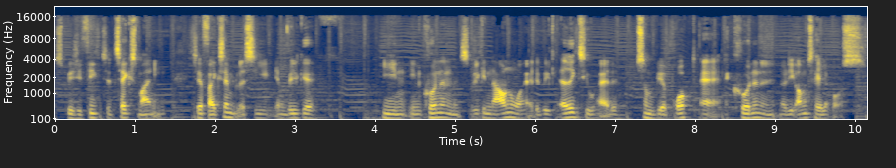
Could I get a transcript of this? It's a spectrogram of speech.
specifikt til tekstmining, til for eksempel at sige, jamen, hvilke i en, i en kundeanmeldelse, hvilke navnord er det, hvilke adjektiver er det, som bliver brugt af, af kunderne, når de omtaler vores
